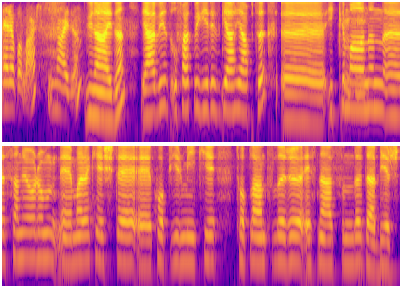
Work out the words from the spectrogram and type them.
Merhabalar, günaydın. Günaydın. Ya biz ufak bir girizgah yaptık. Ee, iklim ağının e, sanıyorum e, Marrakeş'te e, COP22 toplantıları esnasında da bir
